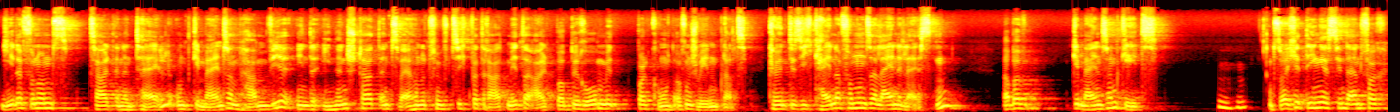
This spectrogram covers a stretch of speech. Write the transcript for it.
jeder von uns zahlt einen Teil und gemeinsam haben wir in der Innenstadt ein 250 Quadratmeter Altbaubüro mit Balkon auf dem Schwedenplatz. Könnte sich keiner von uns alleine leisten, aber gemeinsam geht's. Mhm. Und solche Dinge sind einfach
